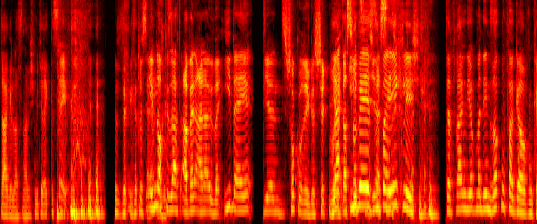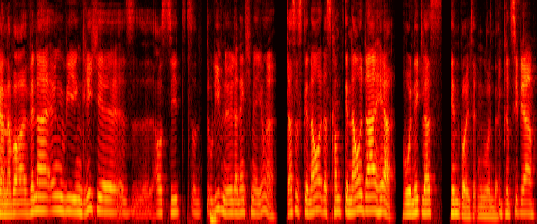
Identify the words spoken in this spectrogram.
dagelassen. Habe ich mir direkt gesaved. du hast eben noch gesagt, ah, wenn einer über Ebay dir einen Schokoriegel schicken will, ja, das Ebay ist super essen. eklig. da fragen die, ob man den Socken verkaufen kann. Aber wenn da irgendwie ein Grieche auszieht und Olivenöl, dann denke ich mir, Junge, das ist genau, das kommt genau daher, wo Niklas hin wollte im Grunde. Im Prinzip ja.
